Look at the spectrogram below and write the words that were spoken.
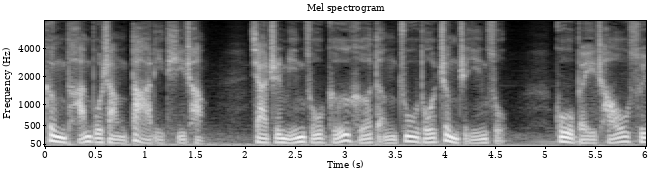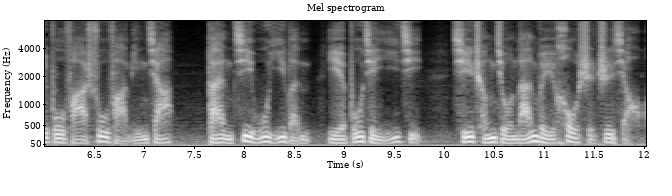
更谈不上大力提倡。加之民族隔阂等诸多政治因素，故北朝虽不乏书法名家，但既无遗文，也不见遗迹，其成就难为后世知晓。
